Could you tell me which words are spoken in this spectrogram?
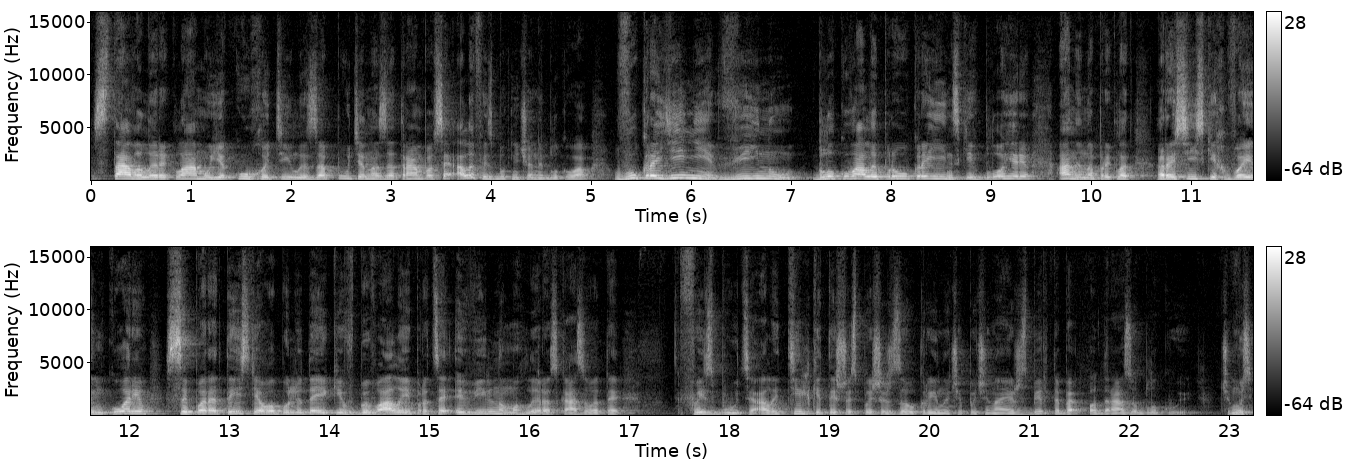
ставили рекламу, яку хотіли за Путіна, за Трампа, все, але Фейсбук нічого не блокував. В Україні війну блокували проукраїнських блогерів, а не, наприклад, російських воєнкорів, сепаратистів або людей, які вбивали і про це вільно могли розказувати в Фейсбуці. Але тільки ти щось пишеш за Україну чи починаєш збір, тебе одразу блокують. Чомусь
